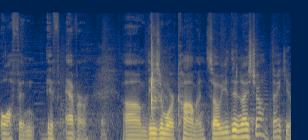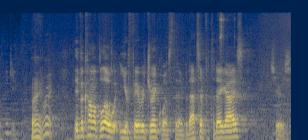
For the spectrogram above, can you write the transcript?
often, if ever. Um, these are more common. So you did a nice job. Thank you. Thank you. Right. All right, leave a comment below what your favorite drink was today, but that's it for today, guys. Cheers.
